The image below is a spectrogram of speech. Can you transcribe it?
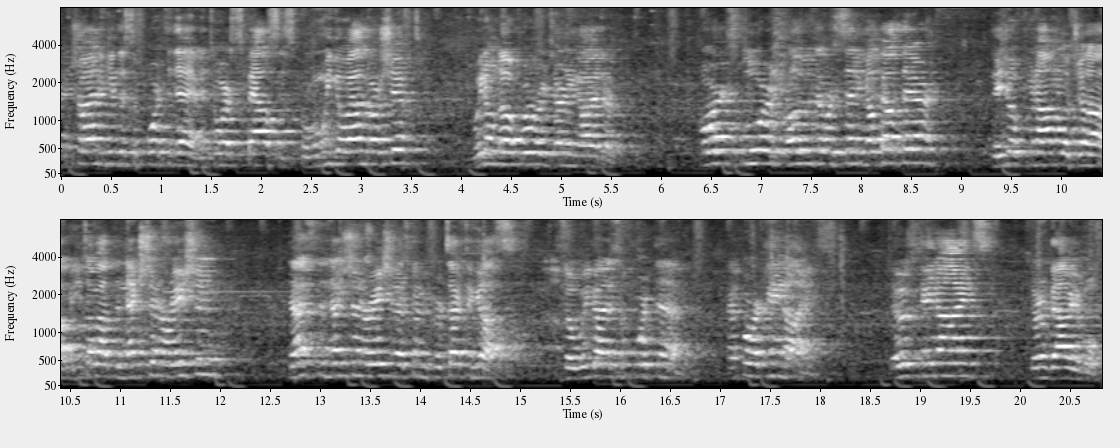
and trying to give the support to them and to our spouses. For when we go out in our shift, we don't know if we're returning either. For our explorers, for others that we're setting up out there, they do a phenomenal job. And you talk about the next generation, that's the next generation that's going to be protecting us. So we got to support them. And for our canines, those canines, they're invaluable.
